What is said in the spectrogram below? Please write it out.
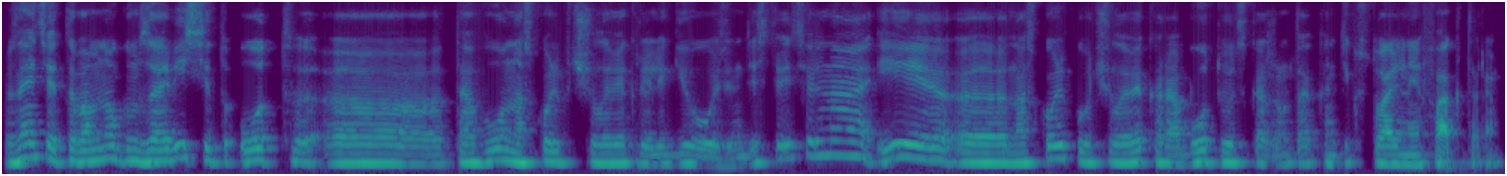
Вы знаете, это во многом зависит от э, того, насколько человек религиозен действительно и э, насколько у человека работают, скажем так, контекстуальные факторы.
